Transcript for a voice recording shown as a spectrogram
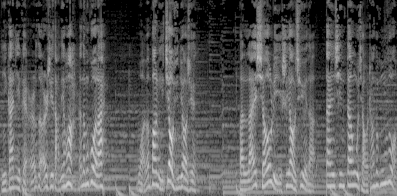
你赶紧给儿子儿媳打电话，让他们过来，我们帮你教训教训。本来小李是要去的，担心耽误小张的工作，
